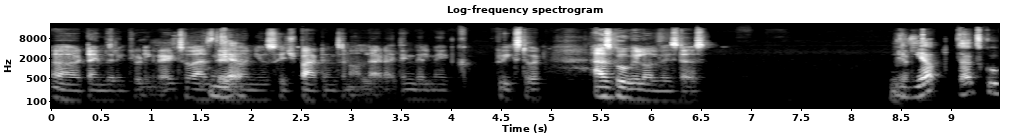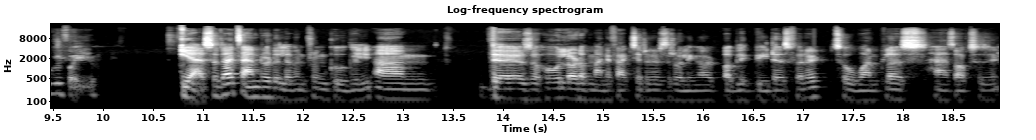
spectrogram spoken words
uh, time they're including, right? So as they Yeah. learn usage patterns and all that, I think they'll make tweaks to it, as Google always does. Yeah. Yep, that's Google for you. Yeah, so that's Android 11 from Google. Um, there's a whole lot of manufacturers rolling out public betas for it. So OnePlus has Oxygen,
